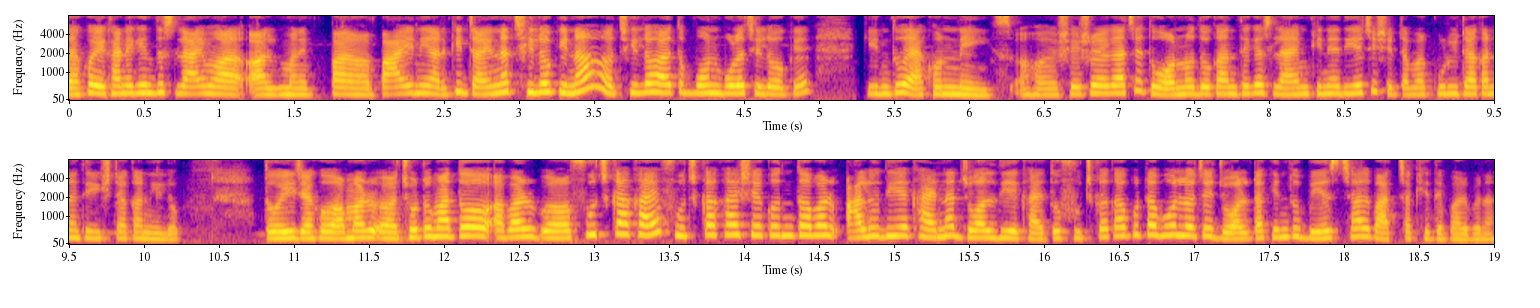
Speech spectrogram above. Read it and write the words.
দেখো, এখানে কিন্তু স্লাইম মানে পা- পাইনি আর কি, জানি না ছিল কি না ছিল হয়তো বোন বলেছিল ওকে, কিন্তু এখন নেই শেষ হয়ে গেছে, তো অন্য দোকান থেকে স্লাইম কিনে দিয়েছি, সেটা আবার কুড়ি টাকা না তিরিশ টাকা নিল। তো এই দেখো, আমার ছোটো মা তো আবার ফুচকা খায় ফুচকা খায় সে কিন্তু আবার আলু দিয়ে খায় না, জল দিয়ে খায়। তো ফুচকা কাকুটা বলল যে, জলটা কিন্তু বেশ ঝাল, বাচ্চা খেতে পারবে না।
